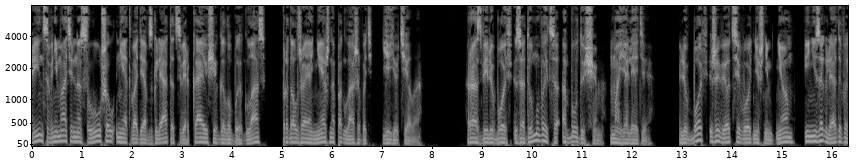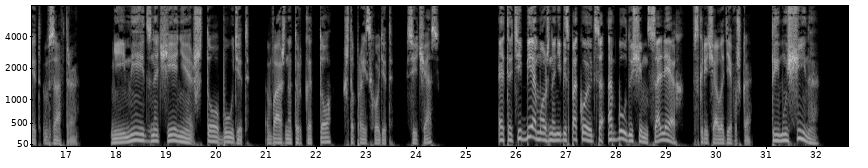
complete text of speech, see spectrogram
Принц внимательно слушал, не отводя взгляд от сверкающих голубых глаз, продолжая нежно поглаживать ее тело. «Разве любовь задумывается о будущем, моя леди? Любовь живет сегодняшним днем и не заглядывает в завтра. Не имеет значения, что будет, важно только то, что происходит сейчас». «Это тебе можно не беспокоиться о будущем, Салех!» — вскричала девушка. «Ты мужчина!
